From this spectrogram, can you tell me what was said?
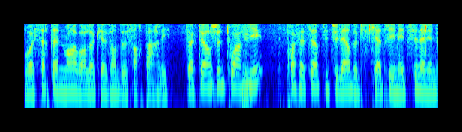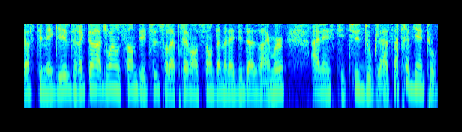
on va certainement avoir l'occasion de s'en reparler. Docteur Jude Poirier, professeur titulaire de psychiatrie et médecine à l'Université McGill, directeur adjoint au Centre d'études sur la prévention de la maladie d'Alzheimer à l'Institut Douglas. À très bientôt.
